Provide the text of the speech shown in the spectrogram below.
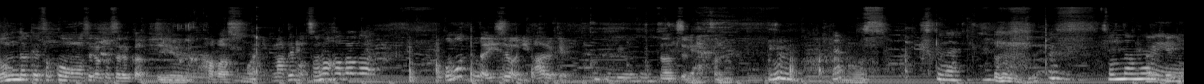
どんだけそこを面白くするかっていう幅しまあでもその幅が思った以上にあるけど。なんていうの？その。少ない。そんなもんよ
